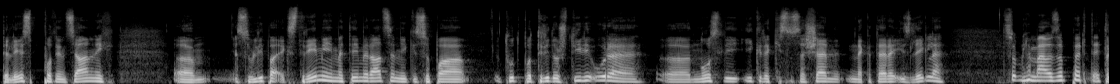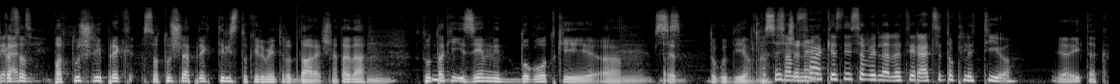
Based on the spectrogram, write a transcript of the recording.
teles potencialnih. Um, so bili pa ekstremi med temi racami, ki so pa tudi po 3 do 4 ure uh, nosili ikre, ki so se še nekatere izlegle. So bile malo zaprte. te Takrat so pa tu šli prek, so tu šle prek 300 km daleč. Ne? Tako da Mhm. tudi taki izjemni dogodki um, se dogodijo. Ne? Pa če ne, fakt, jaz nisem vedela, da ti race to kletijo. ja, itak.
